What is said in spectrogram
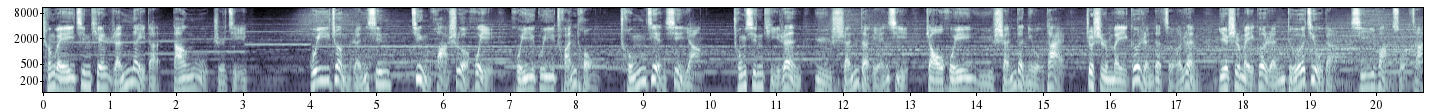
成为今天人类的当务之急。归正人心，净化社会，回归传统。重建信仰，重新体认与神的联系，找回与神的纽带，这是每个人的责任，也是每个人得救的希望所在。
